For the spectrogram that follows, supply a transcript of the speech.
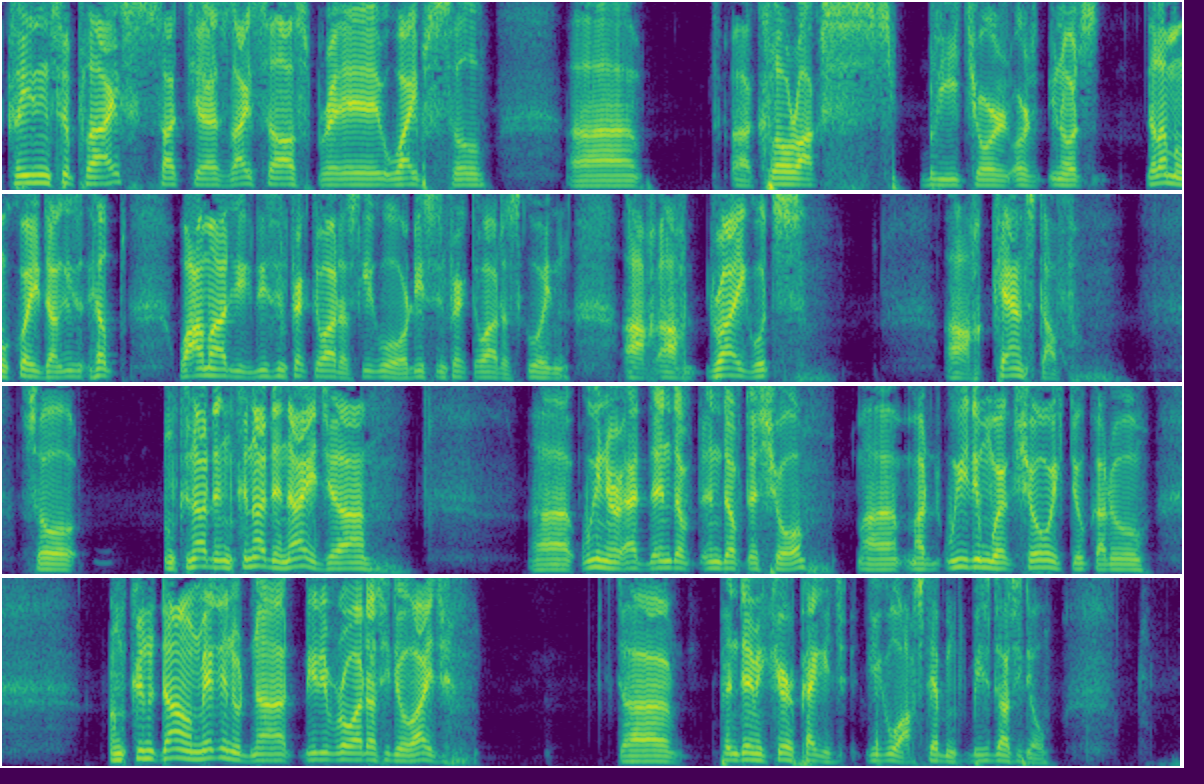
cleaning supplies such as Lysol spray, wipes, uh, uh, Clorox bleach, or or you know, it's the dala mo ko help wama di disinfect waters gigo or disinfect waters go in uh, uh, dry goods uh, canned stuff. So in Canada in Canada Niger uh, winner at the end of end of the show. Uh, ma we didn't work show ich du karu ang down megan na deliver water si do pandemic care package gigo step bis does do.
